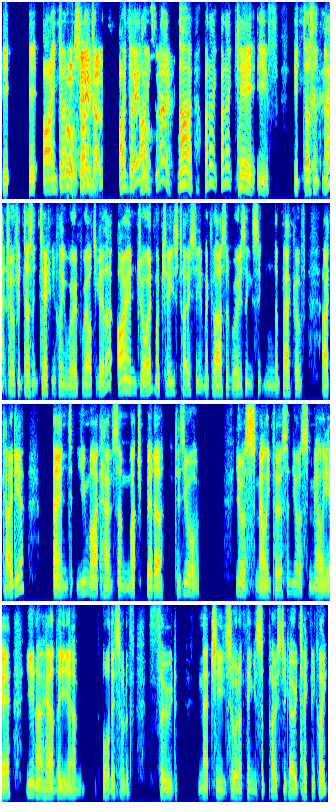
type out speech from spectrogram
It it. I don't. Well, I Sam don't, does. I don't. Sam I, wants to know. no, I don't. I don't care if it doesn't match or if it doesn't technically work well together. I enjoyed my cheese toasty and my glass of Riesling sitting in the back of Arcadia, and you might have some much better because you're you're a smelly person. You're a smelly air. You know how the um all this sort of food matchy sort of thing is supposed to go technically.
